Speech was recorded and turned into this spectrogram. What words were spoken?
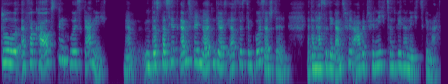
du äh, verkaufst den Kurs gar nicht. Ja, und das passiert ganz vielen Leuten, die als erstes den Kurs erstellen. Ja, dann hast du dir ganz viel Arbeit für nichts und wieder nichts gemacht.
